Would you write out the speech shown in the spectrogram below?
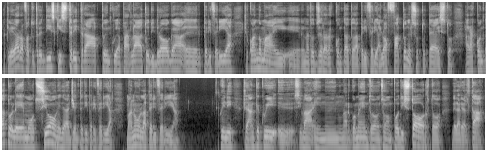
Achille Lauro ha fatto tre dischi street rap in cui ha parlato di droga, eh, periferia, cioè quando mai eh, Renato Zero ha raccontato la periferia? Lo ha fatto nel sottotesto, ha raccontato le emozioni della gente di periferia, ma non la periferia. Quindi cioè, anche qui eh, si va in, in un argomento insomma, un po' distorto della realtà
